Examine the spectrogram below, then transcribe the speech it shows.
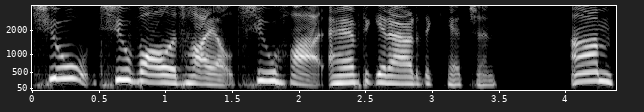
Too too volatile, too hot. I have to get out of the kitchen. Um,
